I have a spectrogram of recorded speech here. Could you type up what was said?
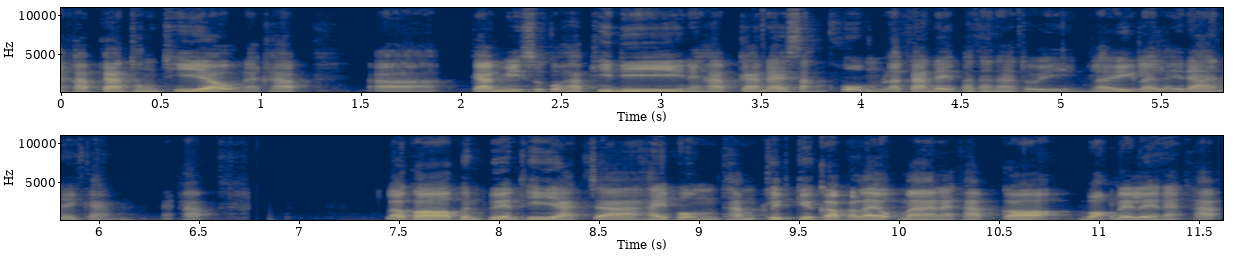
นะครับ การท่องเที่ยวนะครับการมีสุขภาพที่ดีนะครับ การได้สังคมและการได้พัฒนาตัวเอง แล้วอีกหลาย ๆ ด้านด้วยกันนะครับแล้วก็เพื่อนๆที่อยากจะให้ผมทำคลิปเกี่ยวกับอะไรออกมานะครับ ก็บอกได้เลยนะครับ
